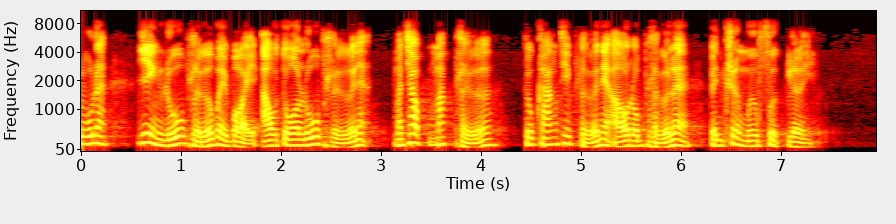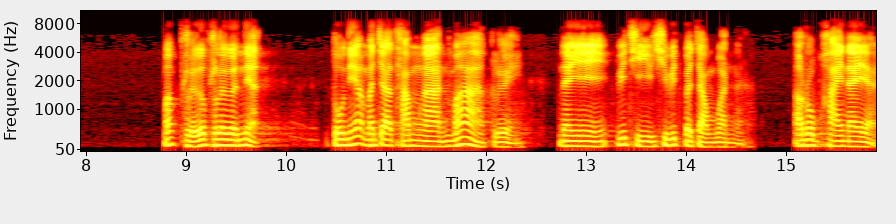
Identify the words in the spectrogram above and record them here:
รู้นะ ยิ่งรู้เผลอบ่อย ๆ เอาตัวรู้เผลอเนี่ย มันชอบมักเผลอ ทุกครั้งที่เผลอเนี่ยเอาอารมณ์เผลอแหละเป็นเครื่องมือฝึกเลย มักเผลอเพลินเนี่ย ตัวเนี้ยมันจะทำงานมากเลย ในวิถีชีวิตประจำวันนะอารมณ์ภายในอะ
